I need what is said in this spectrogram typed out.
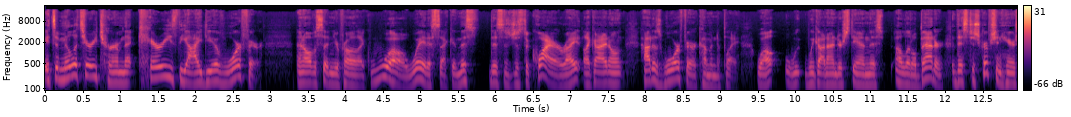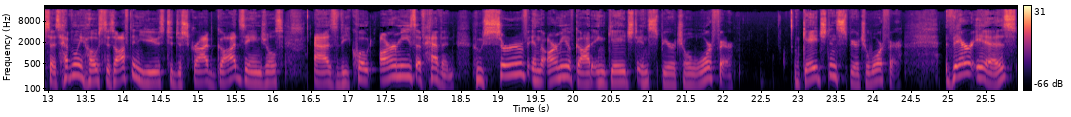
it's a military term that carries the idea of warfare and all of a sudden you're probably like, "Whoa, wait a second! This this is just a choir, right? Like I don't. How does warfare come into play?" Well, we, we got to understand this a little better. This description here says heavenly host is often used to describe God's angels as the quote armies of heaven who serve in the army of God, engaged in spiritual warfare engaged in spiritual warfare. There is,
